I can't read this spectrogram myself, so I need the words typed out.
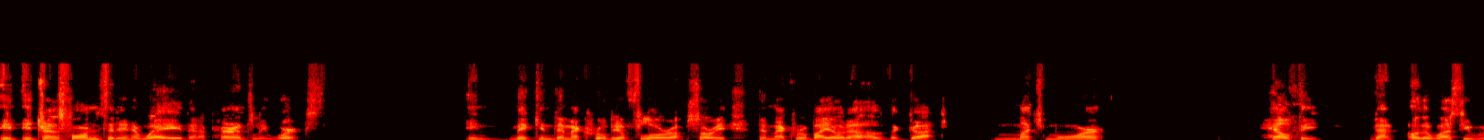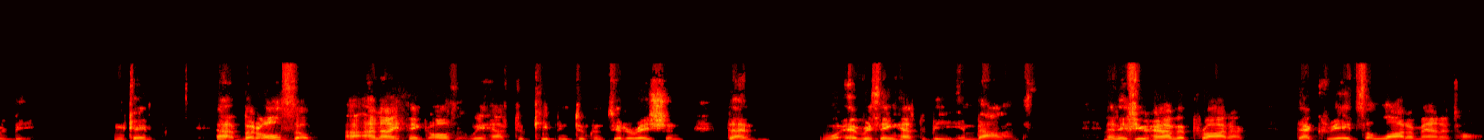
it, it transforms it in a way that apparently works in making the microbial flora, sorry, the microbiota of the gut much more healthy that otherwise you would be. Okay. Uh, but also, uh, and I think also we have to keep into consideration that everything has to be in balance. Mm-hmm. And if you have a product that creates a lot of mannitol,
